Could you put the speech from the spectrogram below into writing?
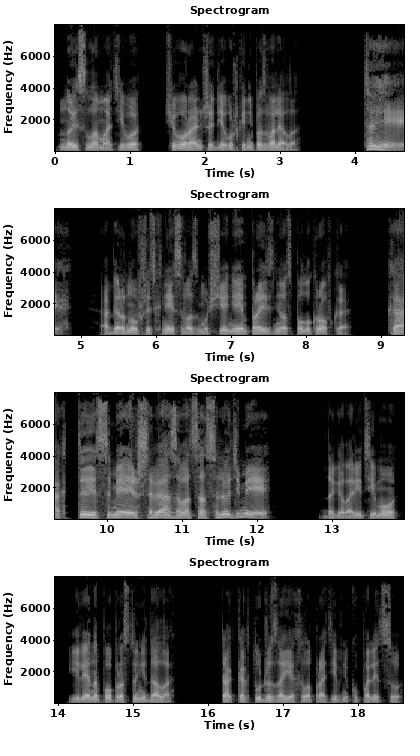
но и сломать его, чего раньше девушка не позволяла. «Ты!» — обернувшись к ней с возмущением, произнес полукровка. «Как ты смеешь связываться с людьми?» Договорить ему Елена попросту не дала, так как тут же заехала противнику по лицу.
